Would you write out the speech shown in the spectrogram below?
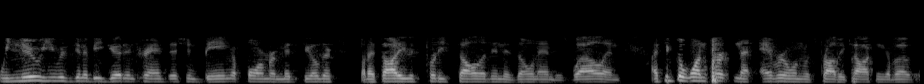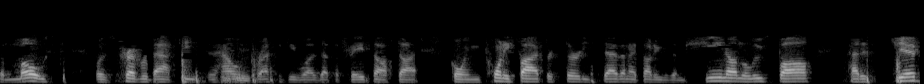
We knew he was going to be good in transition, being a former midfielder, but I thought he was pretty solid in his own end as well. And I think the one person that everyone was probably talking about the most was Trevor Baptiste and how Mhm. impressive he was at the faceoff dot, going 25 for 37. I thought he was a machine on the loose ball. Had his jib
